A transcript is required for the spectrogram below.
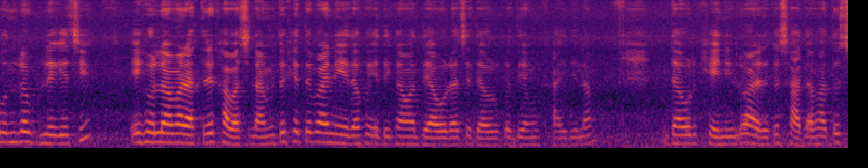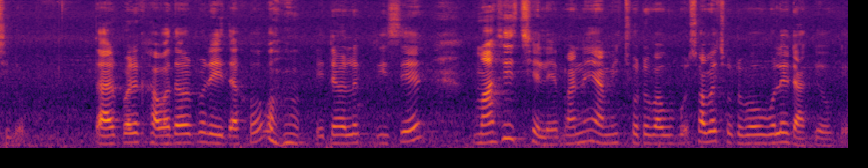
বন্ধুরা ভুলে গেছি। এই হলো আমার রাত্রে খাবার ছিল। আমি তো খেতে পাইনি এই দেখো এদিকে আমার দেওর আছে, দেওরকে দিয়ে আমি খাই দিলাম। দেওর খেয়ে নিল, আর এদিকে সাদা ভাতও ছিল। তারপরে খাওয়া দাওয়ার পরে এই দেখো, এটা হলো ক্রিসের মাসির ছেলে। মানে আমি ছোটোবাবু সবাই ছোটোবাবু বলে ডাকে ওকে।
